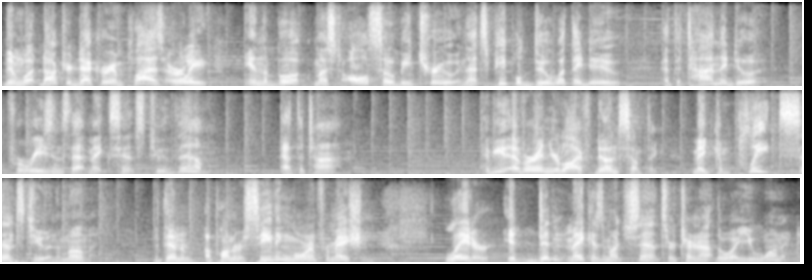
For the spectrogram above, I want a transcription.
then what Dr. Dekker implies early in the book must also be true, and that's people do what they do at the time they do it for reasons that make sense to them at the time. Have you ever in your life done something, made complete sense to you in the moment, but then upon receiving more information, later it didn't make as much sense or turn out the way you wanted?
